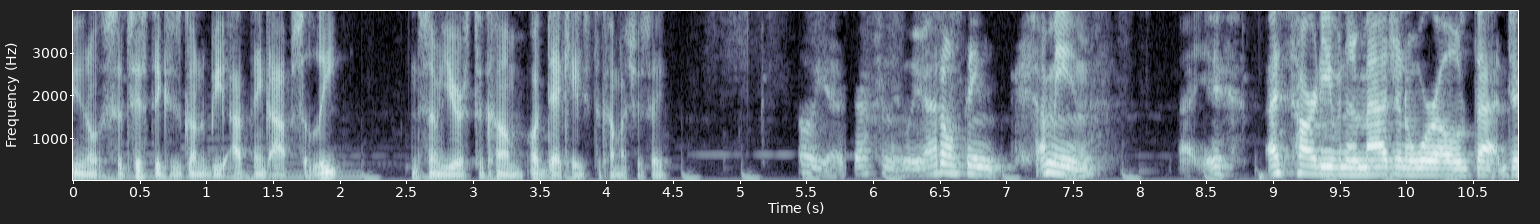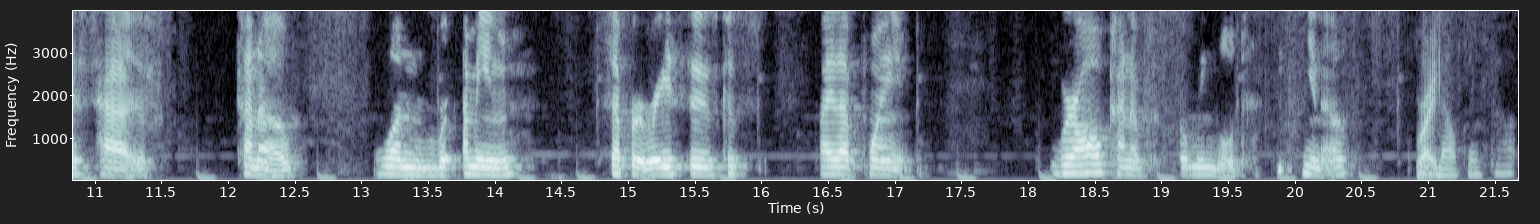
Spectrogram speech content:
you know, statistics is going to be, I think, obsolete in some years to come or decades to come, I should say. Oh yeah, definitely. I don't think. I mean, it's hard to even imagine a world that just has kind of one. I mean, separate races because by that point, we're all kind of commingled, you know. Right. Melting pot.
